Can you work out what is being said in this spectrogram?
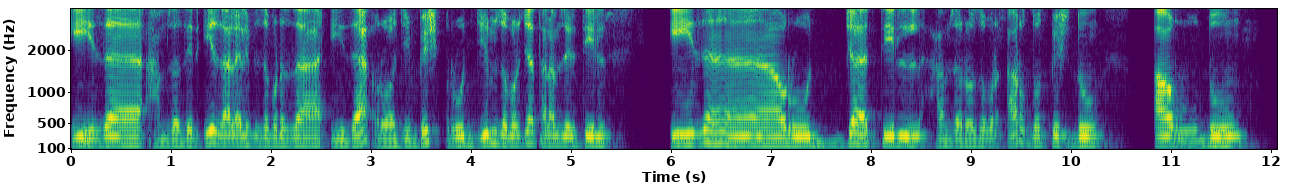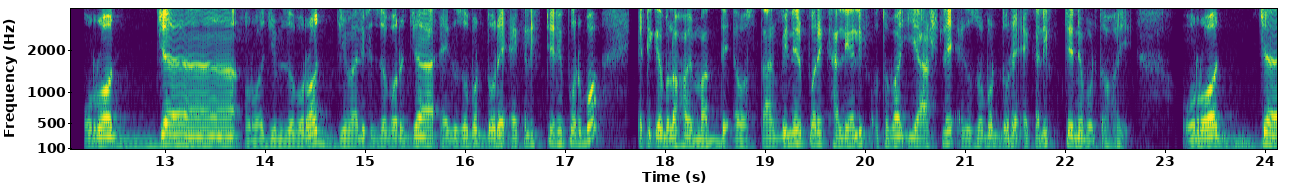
ইজা হামজাদের ইজা আলিফ জবর জা ইজা রজিম পেশ রুজিম জবর জা তালাম জের তিল ইজা রুজ্জাতিল হামজা র জবর আর দত পেশ দু আর দু রজ্জা রজিম জবর রজ্জিম আলিফ জবর যা এক জবর ধরে এক আলিফ টেনে পড়ব। এটিকে বলা হয় মাদ্দে অবস্থান। বিনের পরে খালি আলিফ অথবা ইয়া আসলে এক জবর ধরে এক আলিফ টেনে পড়তে হয়। রজ্জা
